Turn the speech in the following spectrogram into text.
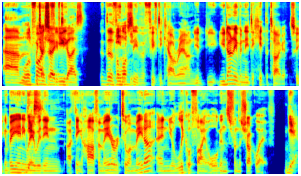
Um, Well, it which I showed 50 you guys. The in- velocity of a 50 cal round, you, you you don't even need to hit the target. So you can be anywhere Yes. within, I think, half a meter to a meter, and you'll liquefy organs from the shockwave. Yeah.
